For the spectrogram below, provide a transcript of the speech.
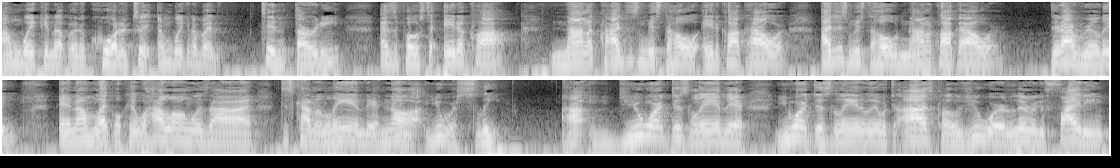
I'm waking up at a quarter to I'm waking up at ten thirty as opposed to eight o'clock, nine o'clock. I just missed the whole eight o'clock hour. I just missed the whole nine o'clock hour. Did I really? And I'm like, okay, well, how long was I just kind of laying there? No, you were asleep. you weren't just laying there. You weren't just laying there with your eyes closed. You were literally fighting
